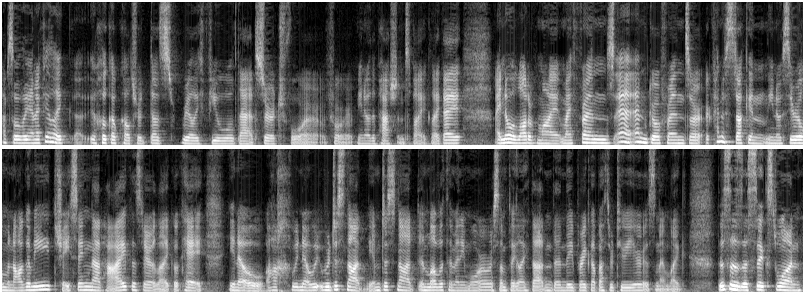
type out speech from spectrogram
Absolutely, and I feel like uh, hookup culture does really fuel that search for for you know the passion spike. Like I, I know a lot of my my friends and, and girlfriends are, are, kind of stuck in you know serial monogamy, chasing that high because they're like, okay, you know, we know we, we're just not, I'm just not in love with him anymore or something like that, and then they break up after two years, and I'm like, this is a sixth one.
